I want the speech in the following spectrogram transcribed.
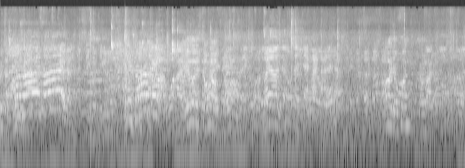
好彩，好！你走啊，你！我系，因为走啊，走啊。唔系啊，即系即系系系。啊，有分有嚟，有分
